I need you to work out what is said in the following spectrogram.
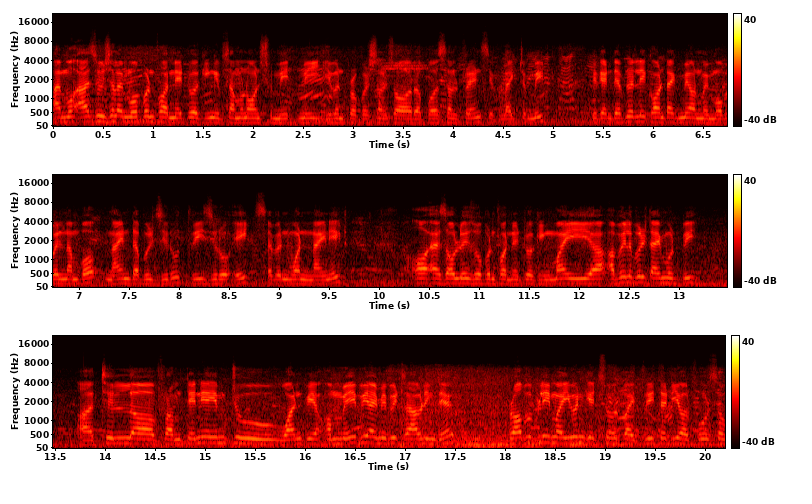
I'm as usual. I'm open for networking. If someone wants to meet me, even professionals or uh, personal friends, if you like to meet, you can definitely contact me on my mobile number 900-308-7198. Or as always, open for networking. My uh, available time would be uh, till uh, from 10 a.m. to 1 p.m. Or maybe I may be traveling there. Probably my event gets over by 3:30 or 4. So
